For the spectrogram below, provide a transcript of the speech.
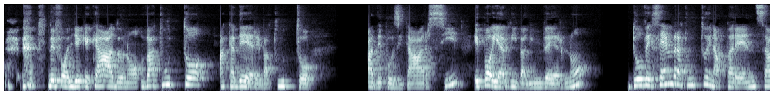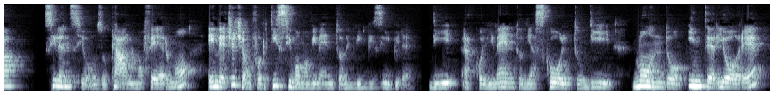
le foglie che cadono, va tutto a cadere, va tutto a depositarsi e poi arriva l'inverno dove sembra tutto in apparenza silenzioso, calmo, fermo e invece c'è un fortissimo movimento nell'invisibile di raccoglimento, di ascolto, di mondo interiore.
